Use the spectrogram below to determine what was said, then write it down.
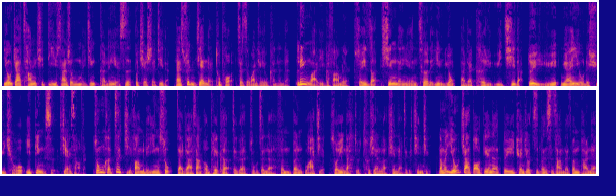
油价长期低于三十五美金，可能也是不切实际的。但瞬间的突破，这是完全有可能的。另外一个方面，随着新能源车的应用，大家可以预期的，对于原油的需求一定是减少的。综合这几方面的因素，再加上欧佩克这个组织呢分崩瓦解，所以呢就出现了现在这个情景。那么油价暴跌呢，对于全球资本市场的崩盘呢，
